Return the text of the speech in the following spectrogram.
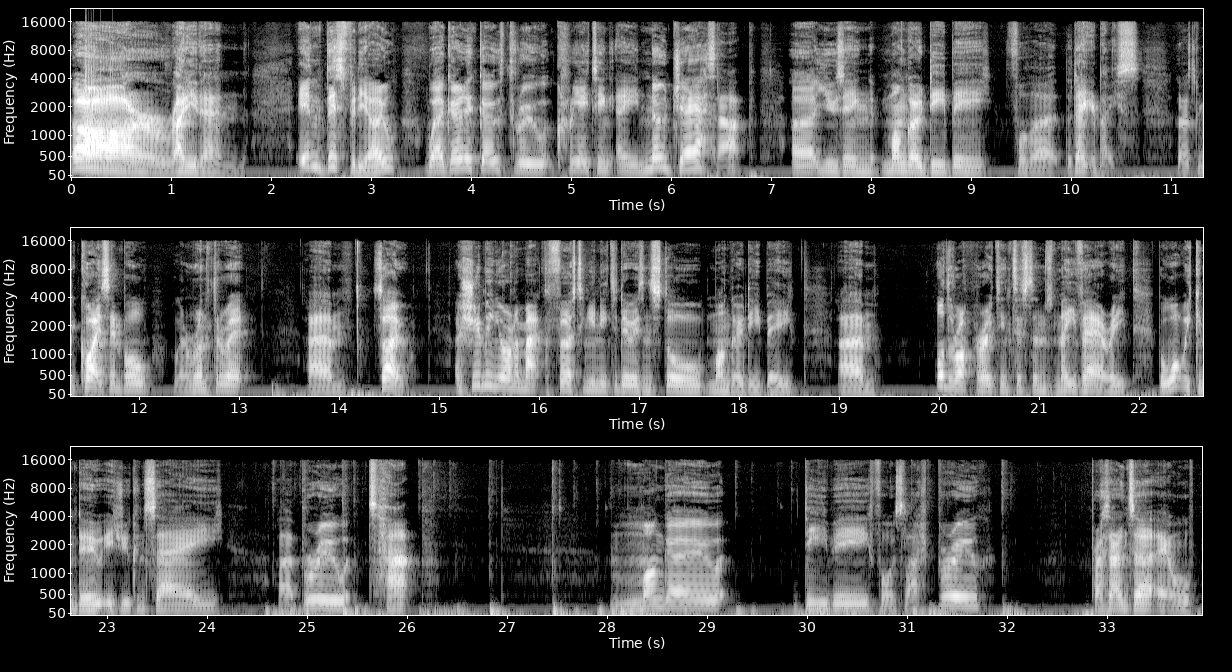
Alrighty then. In this video, we're going to go through creating a Node.js app uh, using MongoDB for the, the database. So it's going to be quite simple. We're going to run through it. Um, so, assuming you're on a Mac, the first thing you need to do is install MongoDB. Um, other operating systems may vary, but what we can do is you can say uh, brew tap mongo db forward slash brew. Press enter, it will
